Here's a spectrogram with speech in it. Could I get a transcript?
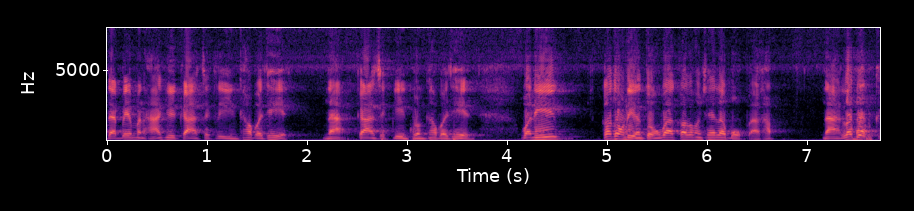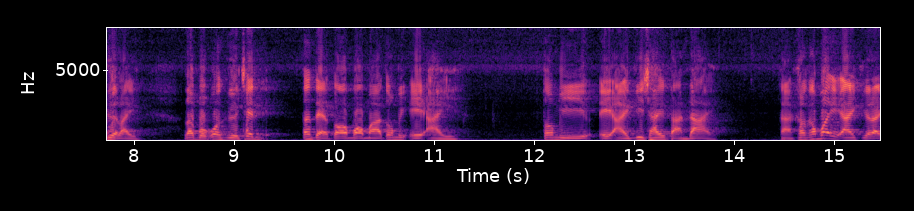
แต่เป็นปัญหาคือการสกรีนเข้าประเทศนะการสกรีนคนเข้าประเทศ วันนี้ ก็ต้องเรียนตรงว่าก็ต้องใช้ระบบอะครับนะระบบคืออะไร ระบบก็คือเช่น ตั้งแต่ตอมมาต้องมี AI ต้องมี AI ที่ใช้การได้นะคำว่า AI คืออะไร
